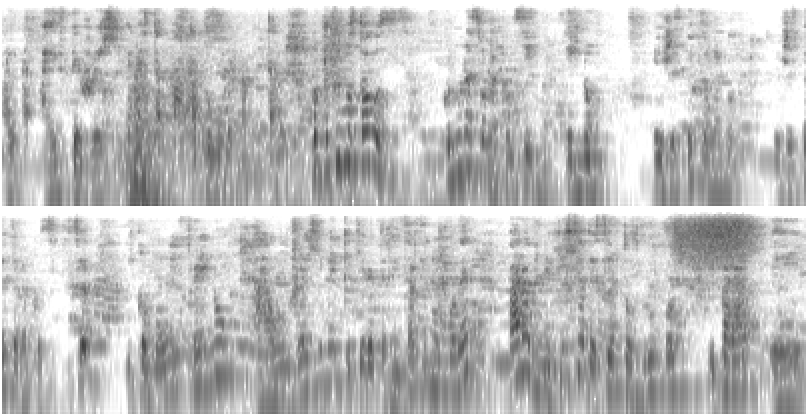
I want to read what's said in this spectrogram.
a, este régimen, a este aparato gubernamental, porque fuimos todos con una sola consigna, el no, el respeto a la norma. El respeto a la Constitución y como un freno a un régimen que quiere eternizarse en el poder para beneficio de ciertos grupos y para eh,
